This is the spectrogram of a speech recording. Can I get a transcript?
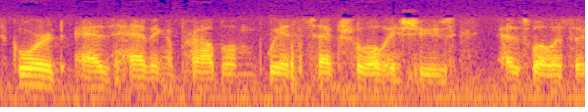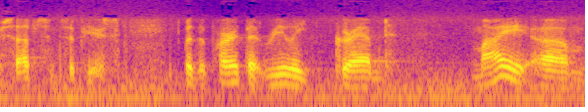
scored as having a problem with sexual issues as well as their substance abuse. But the part that really grabbed my um,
